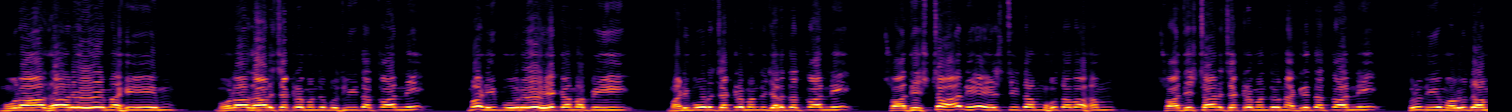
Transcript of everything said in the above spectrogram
మూలాధారే మహీం మూలాధార చక్రమందు పృథ్వీతత్వాన్ని మణిపూరే కమపి మణిపూర్ చక్రమందు జలతత్వాన్ని స్వాధిష్టానే స్థితం హుతవహం స్వాధిష్టాన చక్రమందు ఉన్న అగ్నితత్వాన్ని హృది మరుదం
